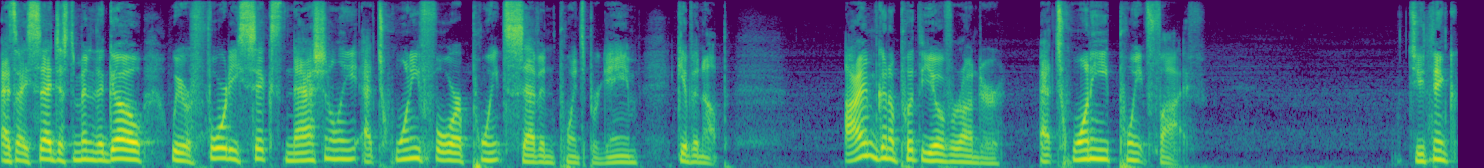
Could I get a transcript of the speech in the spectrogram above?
As I said just a minute ago, we were 46th nationally at 24.7 points per game given up. I'm going to put the over under at 20.5. Do you think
